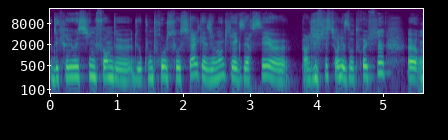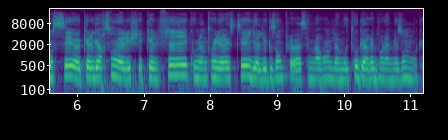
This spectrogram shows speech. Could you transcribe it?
Vous décrivez aussi une forme de, contrôle social quasiment qui est exercé euh, par les filles sur les autres filles. Euh, on sait quel garçon est allé chez quelle fille, combien de temps il est resté. Il y a l'exemple assez marrant de la moto garée devant la maison. Donc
